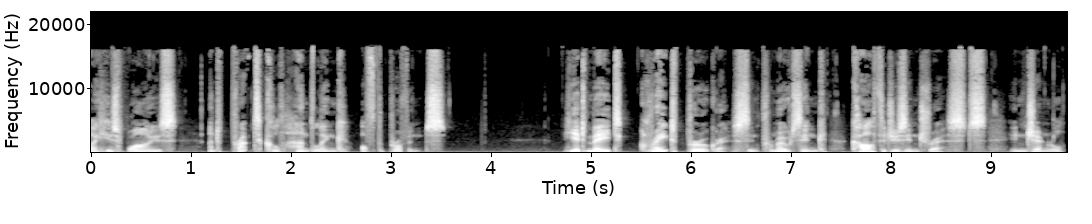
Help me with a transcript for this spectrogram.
by his wise and practical handling of the province. He had made great progress in promoting Carthage's interests in general,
